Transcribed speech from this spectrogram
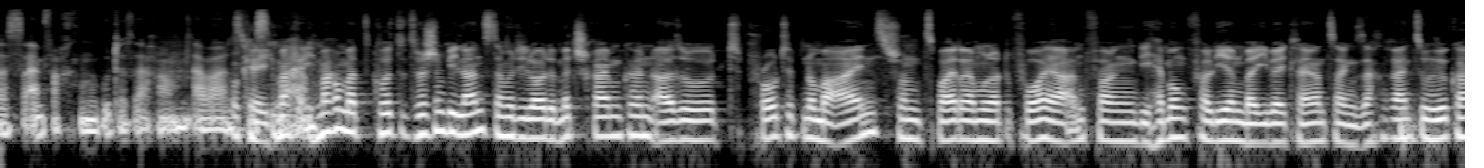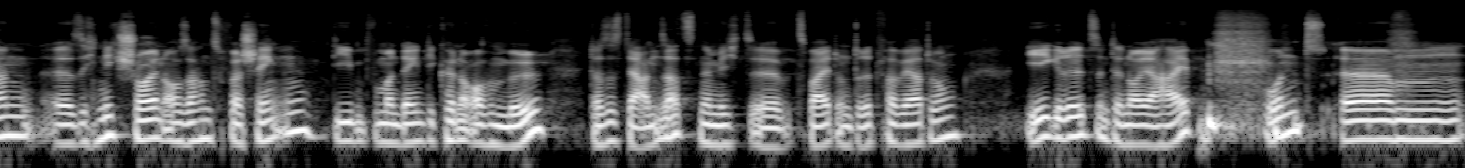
ist einfach eine gute Sache. Aber das Okay, ich mache ich mache mal kurze Zwischenbilanz, damit die Leute mitschreiben können. Also Pro-Tipp Nummer eins, schon zwei, drei Monate vorher anfangen, die Hemmung verlieren, bei eBay Kleinanzeigen Sachen reinzuhökern, äh, sich nicht scheuen, auch Sachen zu verschenken, die, wo man denkt, die können auch auf den Müll. Das ist der Ansatz, nämlich äh, Zweit- und Drittverwertung. E-Grills sind der neue Hype und ähm,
